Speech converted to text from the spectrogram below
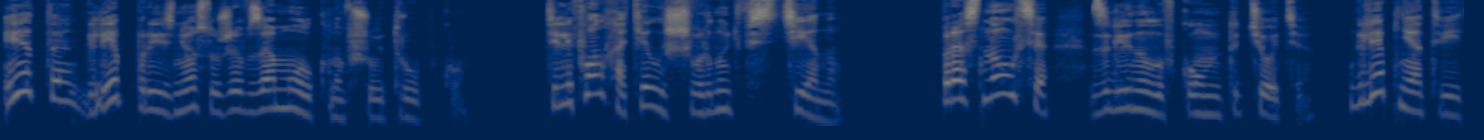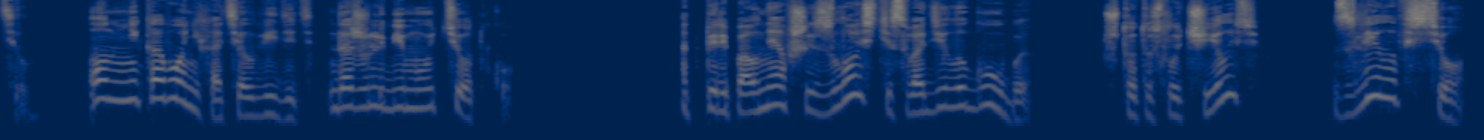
Это Глеб произнес уже в замолкнувшую трубку. Телефон хотелось швырнуть в стену. Проснулся, заглянула в комнату тетя. Глеб не ответил. Он никого не хотел видеть, даже любимую тетку. От переполнявшей злости сводила губы. Что-то случилось? Злило все,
